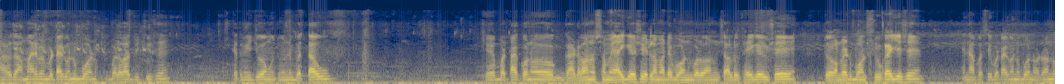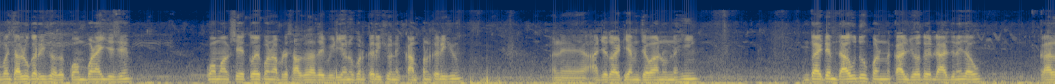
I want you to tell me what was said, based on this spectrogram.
હવે તો અમારે પણ બટાકાનું બોન્ડ બળવા દૂચ્યું છે. કે તમે જોવા હું તમને બતાવું. કે બટાકોનો ગાઢવાનો સમય આવી ગયો છે, એટલા માટે બોન્ડ બળવાનું ચાલુ થઈ ગયું છે. તો કમ્પ્લેટ બોન્ડ સુકાઈ જશે. એના પછી બટાકાનું બોન્ડ ઓઢવાનું પણ ચાલુ કરીશું. હવે કોમ પણ આવી જશે. કોમ આવશે તોય પણ આપણે સાથે સાથે વિડીયોનું પણ કરીશું અને કામ પણ કરીશું. અને આજે તો આઈટીએમ જવાનું નહીં. હું તો આઈટીએમ જાઉં હતું પણ કાલ જોતો એટલે આજે નહીં જાઉં. કાલ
